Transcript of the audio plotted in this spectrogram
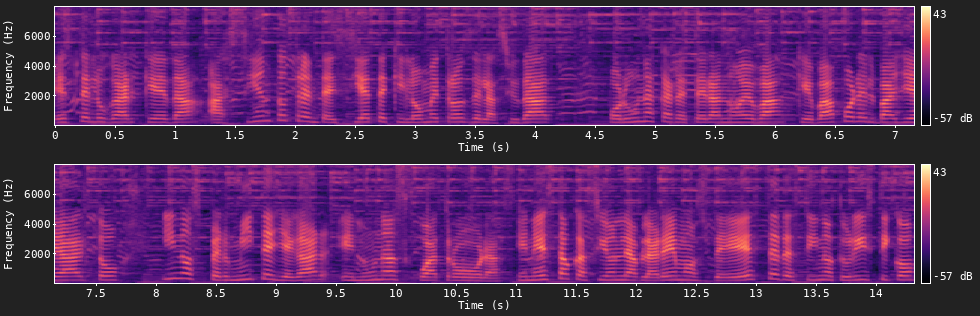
este lugar queda a 137 kilómetros de la ciudad por una carretera nueva que va por el Valle Alto y nos permite llegar en unas cuatro horas. En esta ocasión le hablaremos de este destino turístico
